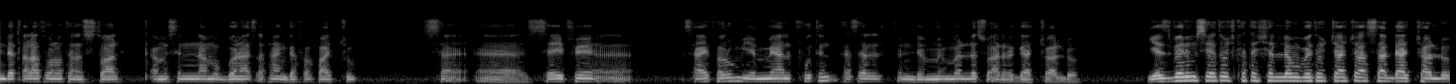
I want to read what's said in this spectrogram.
እንደ ጠላት ሆኖ ተነስቷል። ቀሚስንና መጎናጸፊያን ገፈፋችሁ፣ ሳይፈሩም የሚያልፉትን ከሰልፍ እንደሚመለሱ አደርጋቸዋለሁ። የሕዝቤንም ሴቶች ከተሸለሙ ቤቶቻቸው አሳዳቸዋለሁ።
